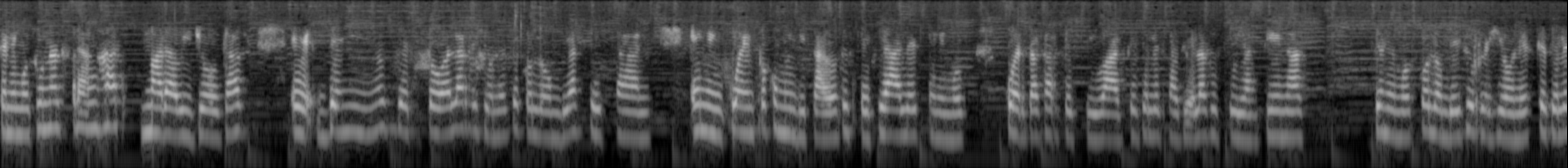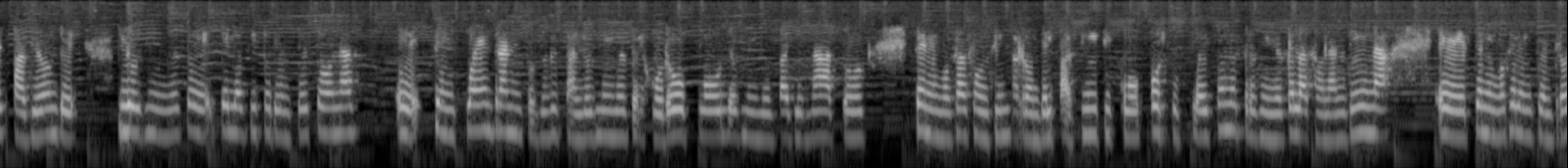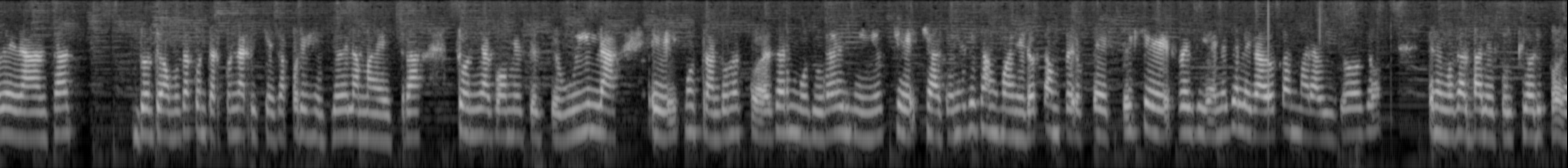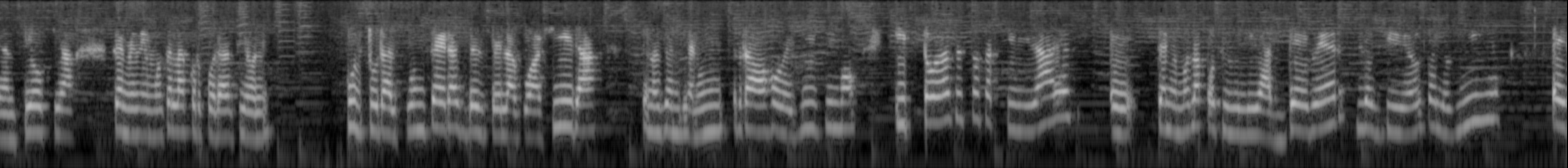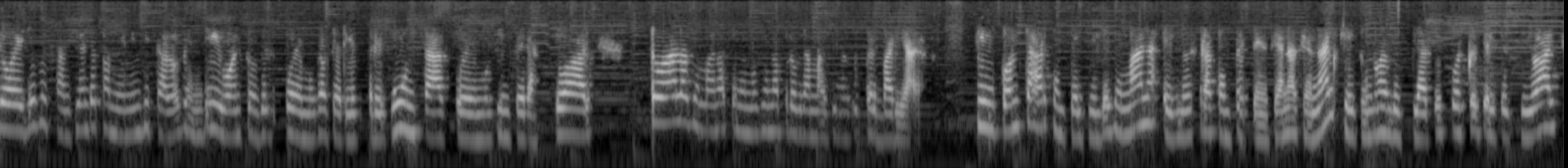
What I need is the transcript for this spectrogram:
Tenemos unas franjas maravillosas eh, de niños de todas las regiones de Colombia que están en encuentro como invitados especiales. Tenemos Cuerdas al Festival, que es el espacio de las estudiantinas. Tenemos Colombia y sus regiones, que es el espacio donde los niños de, las diferentes zonas eh, se encuentran, entonces están los niños del Joropo, los niños vallenatos, tenemos a Son Cimarrón del Pacífico, por supuesto nuestros niños de la zona andina, eh, tenemos el encuentro de danzas donde vamos a contar con la riqueza, por ejemplo, de la maestra Sonia Gómez desde Huila, eh, mostrándonos toda esa hermosura de niños que, hacen ese sanjuanero tan perfecto y que reciben ese legado tan maravilloso. Tenemos al Ballet Folclórico de Antioquia, tenemos a la Corporación Cultural Punteras desde La Guajira, que nos envían un trabajo bellísimo. Y todas estas actividades eh, tenemos la posibilidad de ver los videos de los niños pero ellos están siendo también invitados en vivo, entonces podemos hacerles preguntas, podemos interactuar. Toda la semana tenemos una programación súper variada, sin contar con que el fin de semana es nuestra competencia nacional, que es uno de los platos fuertes del festival,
